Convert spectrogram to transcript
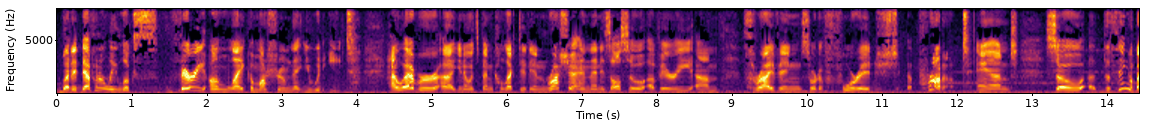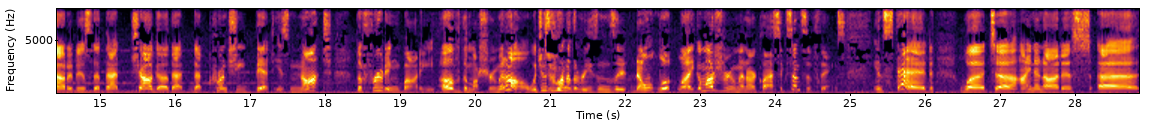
but it definitely looks very unlike a mushroom that you would eat. However uh, you know it's been collected in Russia and then is also a very um, thriving sort of foraged product. And so uh, the thing about it is that that chaga, that, that crunchy bit, is not the fruiting body of the mushroom at all, which is one of the reasons it don't look like a mushroom in our classic sense of things. Instead, what uh, uh,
